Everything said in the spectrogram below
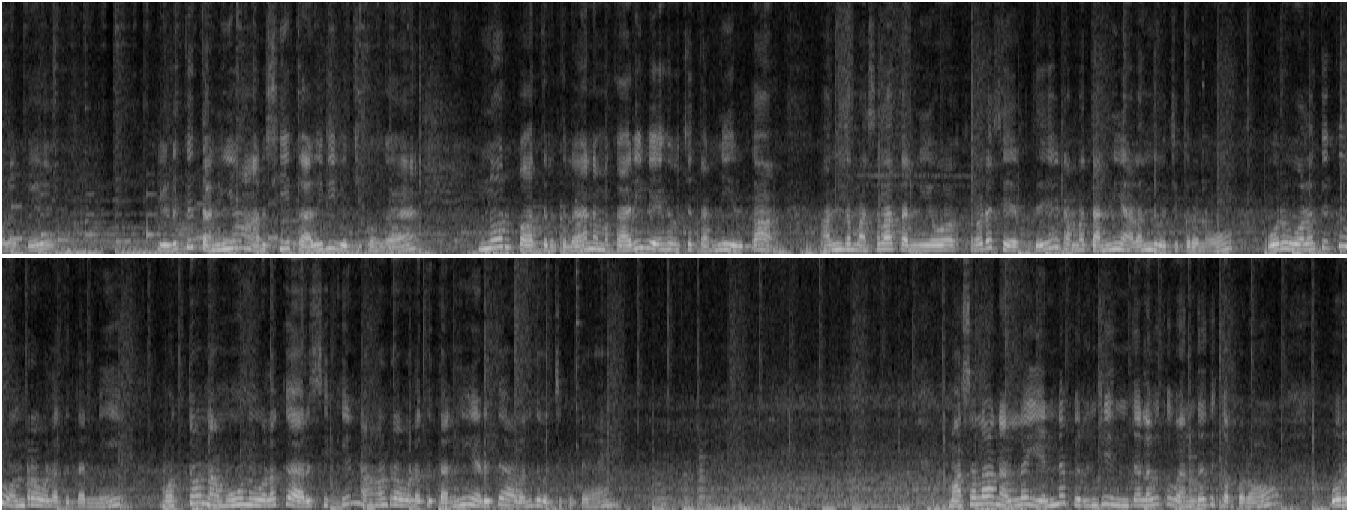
உலக்கு எடுத்து தனியாக அரிசியை கழுவி வச்சுக்கோங்க. இன்னொரு பாத்திரத்தில் நம்ம கறி வேக வச்ச தண்ணி இருக்கா அந்த மசாலா தண்ணியோட சேர்த்து நம்ம தண்ணி அளந்து வச்சுக்கிறணும். ஒரு உலக்குக்கு ஒன்றரை உலக்கு தண்ணி. மொத்தம் நான் மூணு உலக்கு அரிசிக்கு நாலரை உலக்கு தண்ணி எடுத்து அளந்து வச்சுக்கிட்டேன். மசாலா நல்லா எண்ணெய் பிரிஞ்சு இந்த அளவுக்கு வந்ததுக்கப்புறம் ஒரு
